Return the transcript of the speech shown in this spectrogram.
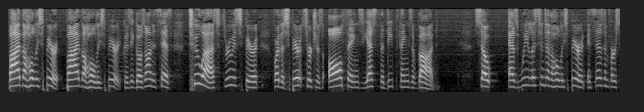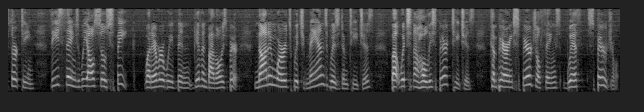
By the Holy Spirit. By the Holy Spirit. Because he goes on and says, To us through his Spirit, for the Spirit searches all things, yes, the deep things of God. So as we listen to the Holy Spirit, it says in verse 13, These things we also speak, whatever we've been given by the Holy Spirit, not in words which man's wisdom teaches, but which the Holy Spirit teaches, comparing spiritual things with spiritual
